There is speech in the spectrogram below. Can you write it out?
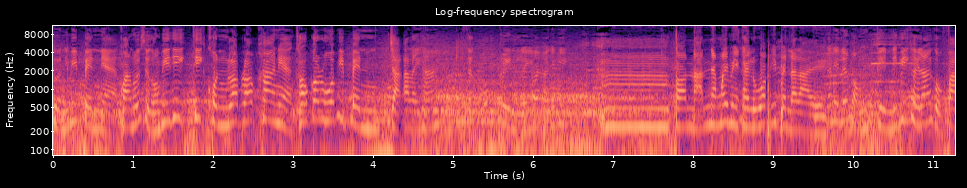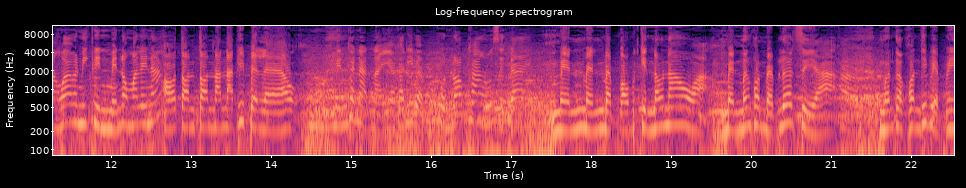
ส่วนที่พี่เป็นเนี่ยความรู้สึกของพี่ที่ที่คนรอบๆข้างเนี่ยเขาก็รู้ว่าพี่เป็นจากอะไรคะจากพวกกลิ่นอะไรอย่างเงี้ยไหมคะที่พี่อืม ตอนนั้นยังไม่มีใครรู้ว่าพี่เป็นอะไรแล้วในเรื่องของกลิ่นที่พี่เคยเล่าให้ผมฟังว่ามันมีกลิ่นเหม็นออกมาเลยนะอ๋อตอนตอนนั้นนะพี่เป็นแล้วเหม็นขนาดไหนอะคะที่แบบคนรอบข้างรู้สึกได้เหม็นเหม็นแบบออกมากลินเน่าๆอะเหม็นเหมือนคนแบบเลือดเสีย เหมือนกับคนที่แบบมี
